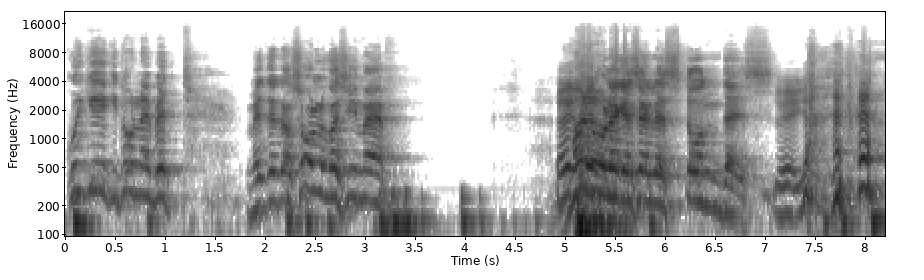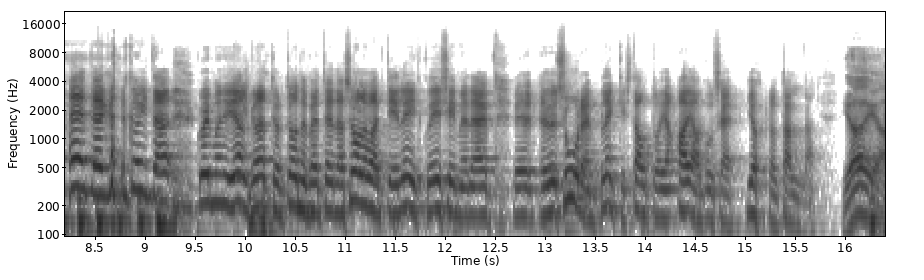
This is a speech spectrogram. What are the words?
kui keegi tunneb, et me teda solvasime mõnulege selles tundes. kui ta, kui mõni jalgrattur tunneb, et teda solvati, leidku esimene eh, suurem plekist auto ja ajagu see jõhkralt alla. ja, ja.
